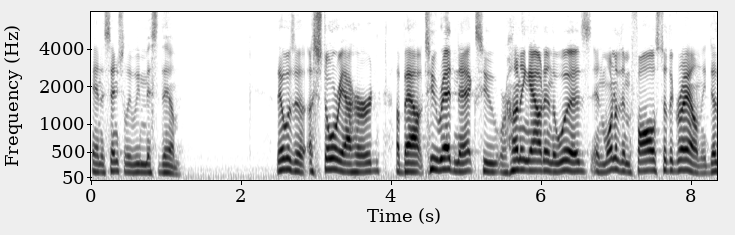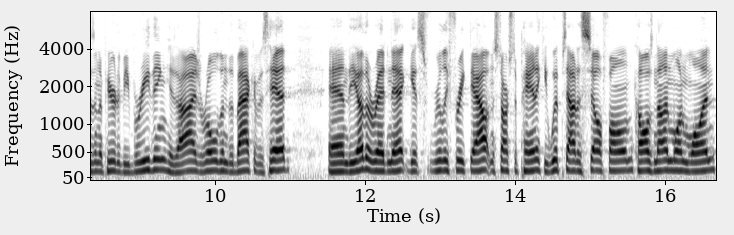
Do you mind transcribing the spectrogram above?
and essentially we miss them. There was a, a story I heard about two rednecks who were hunting out in the woods and one of them falls to the ground. He doesn't appear to be breathing, his eyes rolled into the back of his head and the other redneck gets really freaked out and starts to panic. He whips out his cell phone, calls 911,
